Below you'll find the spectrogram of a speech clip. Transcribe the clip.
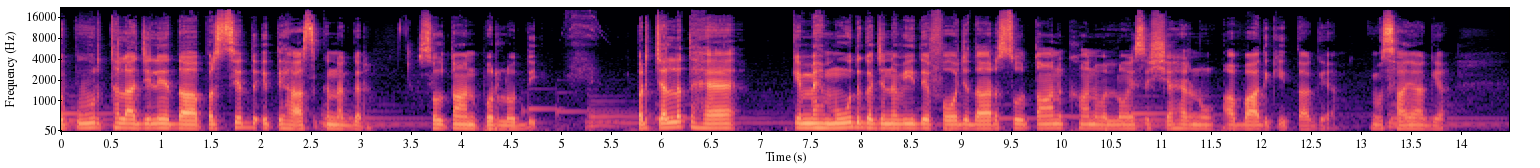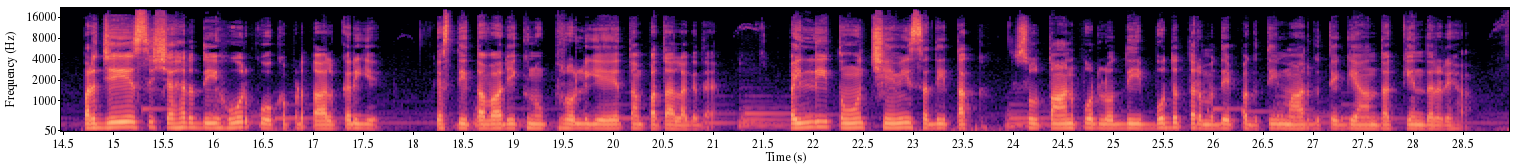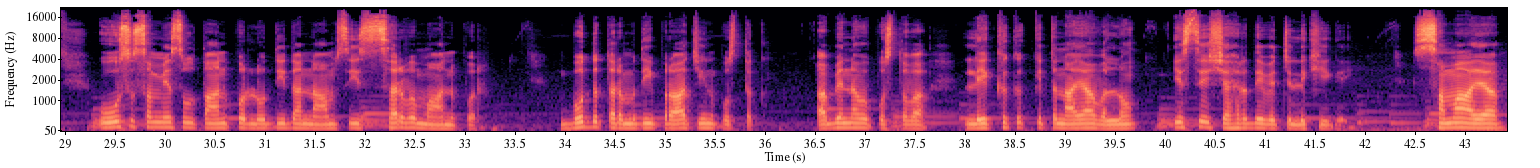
ਕਪੂਰਥਲਾ ਜ਼ਿਲ੍ਹੇ ਦਾ ਪ੍ਰਸਿੱਧ ਇਤਿਹਾਸਕ ਨਗਰ ਸੁਲਤਾਨਪੁਰ ਲੋਧੀ। ਪ੍ਰਚਲਿਤ ਹੈ ਕਿ ਮਹਿਮੂਦ ਗਜਨਵੀ ਦੇ ਫੌਜਦਾਰ ਸੁਲਤਾਨ ਖਾਨ ਵੱਲੋਂ ਇਸ ਸ਼ਹਿਰ ਨੂੰ ਆਬਾਦ ਕੀਤਾ ਗਿਆ, ਵਸਾਇਆ ਗਿਆ। ਪਰ ਜੇ ਇਸ ਸ਼ਹਿਰ ਦੀ ਹੋਰ ਕੋਖ ਪੜਤਾਲ ਕਰੀਏ, ਇਸ ਦੀ ਤਵਾਰੀਖ ਨੂੰ ਫਰੋਲੀਏ ਤਾਂ ਪਤਾ ਲੱਗਦਾ ਹੈ। ਪਹਿਲੀ ਤੋਂ 6ਵੀਂ ਸਦੀ ਤੱਕ ਸੁਲਤਾਨਪੁਰ ਲੋਧੀ ਬੁੱਧ ਧਰਮ ਦੇ ਭਗਤੀ ਮਾਰਗ ਤੇ ਗਿਆਨ ਦਾ ਕੇਂਦਰ ਰਿਹਾ। ਉਸ ਸਮੇਂ ਸੁਲਤਾਨਪੁਰ ਲੋਧੀ ਦਾ ਨਾਮ ਸੀ ਸਰਵਮਾਨਪੁਰ। ਬੁੱਧ ਧਰਮ ਦੀ ਪ੍ਰਾਚੀਨ ਪੁਸਤਕ, ਅਭਿਨਵ ਪੁਸਤਵਾ, ਲੇਖਕ ਕਿਤਨਾਇਆ ਵੱਲੋਂ ਇਸੇ ਸ਼ਹਿਰ ਦੇ ਵਿੱਚ ਲਿਖੀ ਗਈ। ਸਮਾਂ ਆਇਆ,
